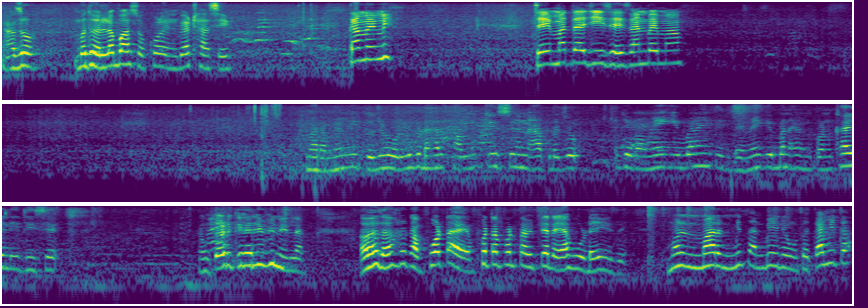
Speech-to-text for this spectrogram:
હા જો બધો લબાસો ખોલીને બેઠા છે. કા મમ્મી? જય માતાજી જય જાનબાઈમાં મારા મમ્મી તો જો લુગડા હરખા મૂકી છે ને આપણે જો જેમાં મેગી બનાવી હતી તે મેગી બનાવીને પણ ખાઈ લીધી છે. હું તડકે હરીવી નહીં લાગ. હવે તો હરખા ફોટા ફોટા પડતા હોય ત્યારે આવું આવી છે મને મારે મિતાને બેને એવું થાય. કા મિતા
